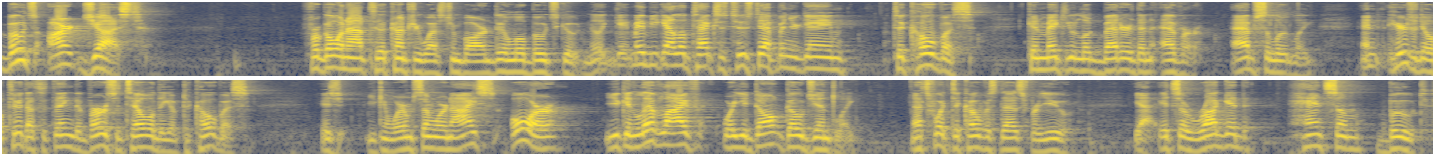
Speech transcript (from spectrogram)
boots aren't just for going out to a country western bar and doing a little boot scooting. Maybe you got a little Texas two step in your game. Tecovas can make you look better than ever. Absolutely. And here's the deal, too. That's the thing the versatility of Tecovas is you can wear them somewhere nice or you can live life where you don't go gently. That's what Tecovas does for you. Yeah, it's a rugged, handsome boot.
